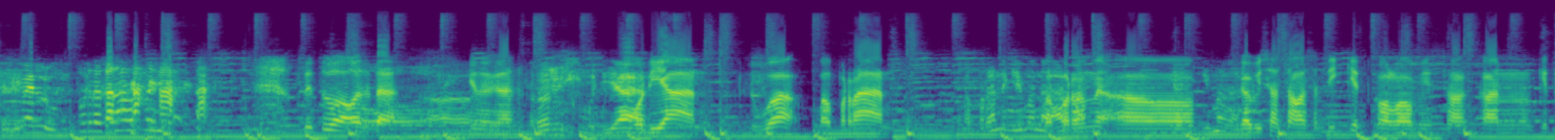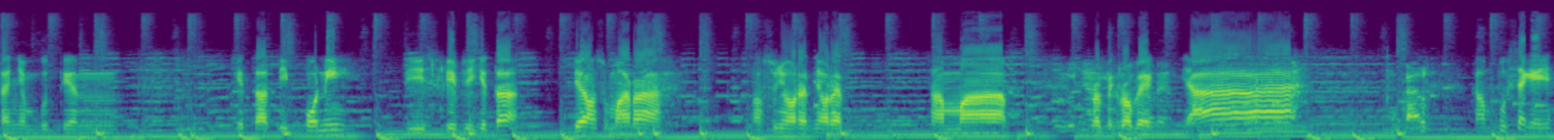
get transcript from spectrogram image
gue main lumpur atau apa ya? udah tua maksudnya Oh, gitu kan Terus kemudian, kemudian kedua baperan laporannya gimana? baperan Apa? eh, Ya, gimana? nggak bisa salah sedikit kalau misalkan kita nyebutin kita tipe nih di skripsi kita dia langsung marah langsung nyoret nyoret sama robek robek ya Muka kampusnya kayaknya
